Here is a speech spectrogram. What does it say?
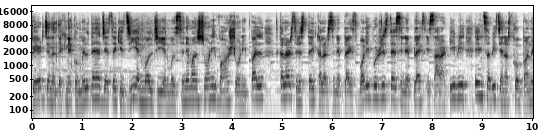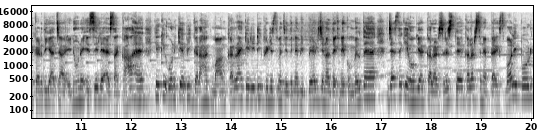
पेड चैनल देखने को मिलते हैं, जैसे कि जी अनमोल जी अनमोल सिनेमा सोनी वह सोनी पल कलर्स रिश्ते कलर सिनेप्लेक्स बॉलीवुड रिश्ते सिनेप्लेक्स इशारा टीवी इन सभी चैनल्स को बंद कर दिया जाए। इन्होंने इसीलिए ऐसा कहा है क्योंकि उनके भी ग्राहक मांग कर रहे हैं कि डी डी फ्री में जितने भी पेड चैनल देखने को मिलते हैं, जैसे कि हो गया कलर्स रिश्ते कलर सिनेप्लेक्स बॉलीवुड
